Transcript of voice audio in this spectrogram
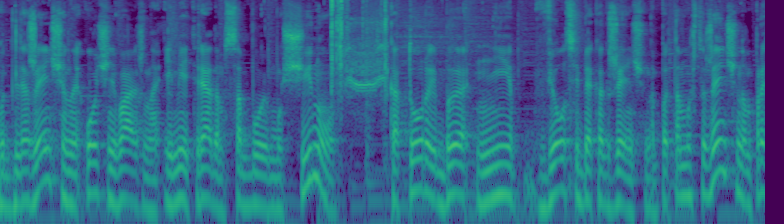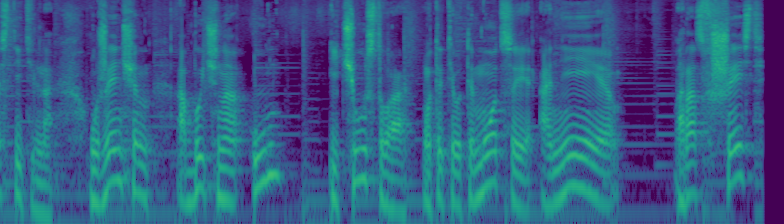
Вот для женщины очень важно иметь рядом с собой мужчину, который бы не вел себя как женщина. Потому что женщинам простительно. У женщин обычно ум и чувства, вот эти вот эмоции, они раз в шесть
